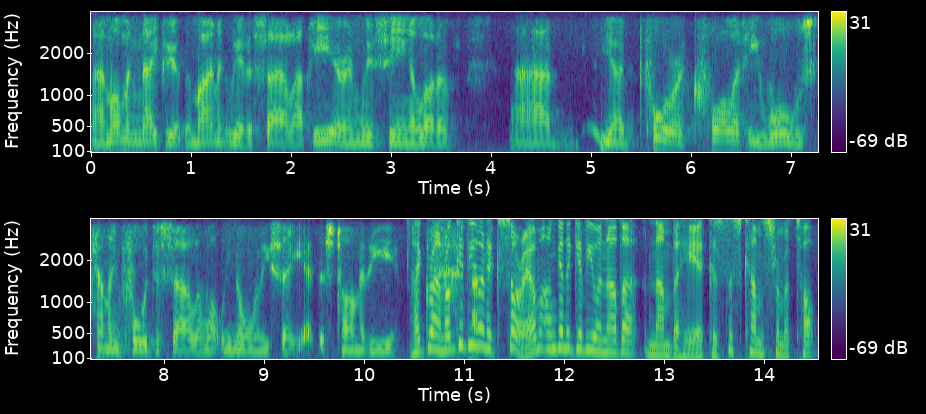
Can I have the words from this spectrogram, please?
Um, I'm in Napier at the moment. We had a sale up here, and we're seeing a lot of uh, you know, poorer quality wools coming forward to sale than what we normally see at this time of the year. Hey, Grant, I'll give you an. Sorry, I'm, I'm going to give you another number here because this comes from a top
